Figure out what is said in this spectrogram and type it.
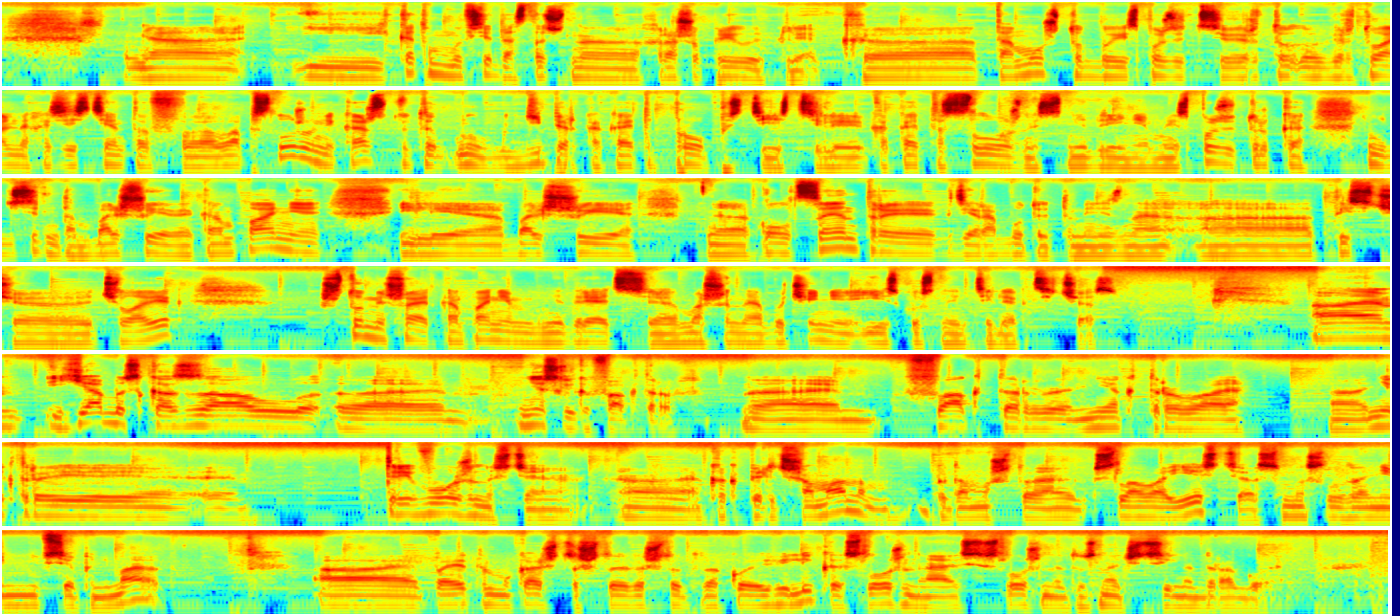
Э, и к этому мы все достаточно хорошо привыкли. К тому, чтобы использовать вирту- виртуальных ассистентов клиентов э, в обслуживании, кажется, что это ну, гипер какая-то пропасть есть или какая-то сложность с внедрением. И используют только ну, действительно там большие авиакомпании или большие э, колл-центры, где работают, там, я не знаю, э, тысяча человек. Что мешает компаниям внедрять машинное обучение и искусственный интеллект сейчас? Я бы сказал э, несколько факторов. Э, фактор некоторого, э, некоторые тревожности, э, как перед шаманом, потому что слова есть, а смысл за ним не все понимают. А, поэтому кажется, что это что-то такое великое, сложное, а если сложное, то значит сильно дорогое.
